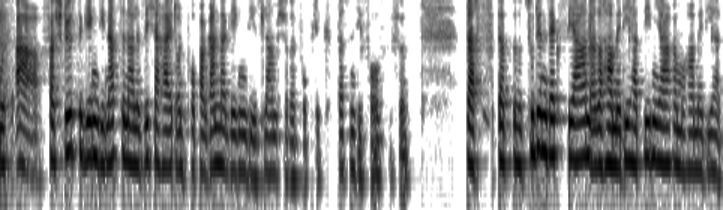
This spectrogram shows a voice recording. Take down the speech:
USA, Verstöße gegen die nationale Sicherheit und Propaganda gegen die Islamische Republik. Das sind die Vorwürfe. Das, das, also zu den sechs Jahren, also Hamedi hat sieben Jahre, Mohammedi hat,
